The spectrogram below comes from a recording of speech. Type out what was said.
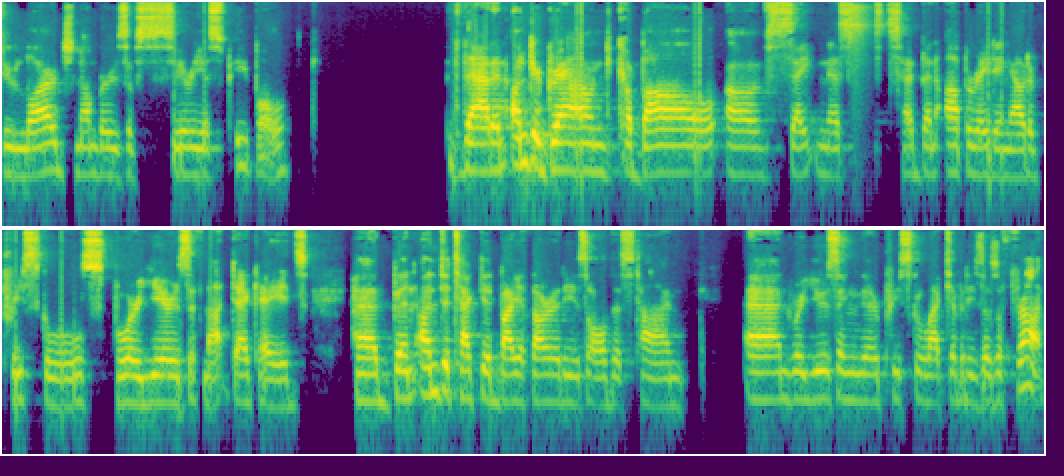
to large numbers of serious people that an underground cabal of Satanists had been operating out of preschools for years, if not decades, had been undetected by authorities all this time, and were using their preschool activities as a front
